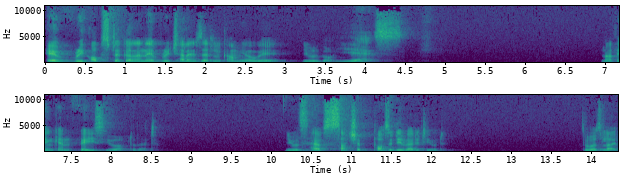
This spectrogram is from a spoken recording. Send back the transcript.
every obstacle and every challenge that will come your way, you will go, yes. Nothing can face you after that. You will have such a positive attitude towards life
